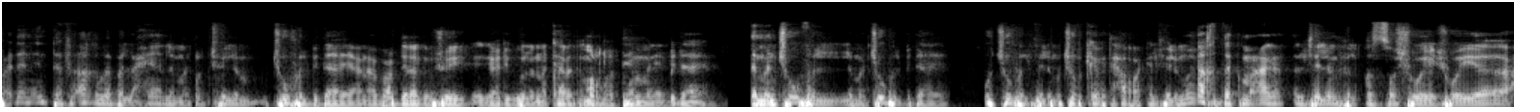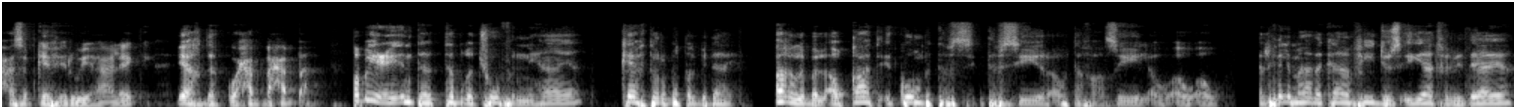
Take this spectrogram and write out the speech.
بعدين أنت في أغلب الأحيان لما تشوف فيلم تشوف البداية. يعني أبو عبد الله قبل شوي قاعد يقول انها كانت مرة تهمني البداية. لما نشوف ال- لما تشوف البداية وتشوف الفيلم وتشوف كيف يتحرك الفيلم وياخذك معاه الفيلم في القصة شوية شوية حسب كيف يرويها عليك. ياخذك وحبه حبة. طبيعي أنت تبغى تشوف النهاية كيف تربط البداية. أغلب الأوقات يكون بتفسير أو تفاصيل أو أو أو. الفيلم هذا كان فيه جزئيات في البداية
